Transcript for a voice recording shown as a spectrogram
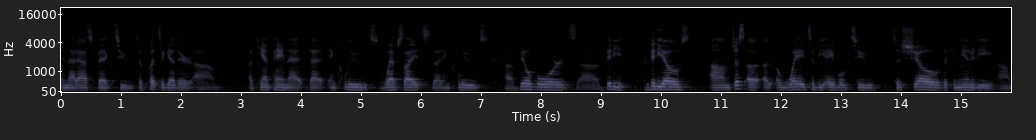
in that aspect to, to put together um, a campaign that, that includes websites, that includes uh, billboards, uh, video, videos, um, just a, a, a, way to be able to, to show the community um,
